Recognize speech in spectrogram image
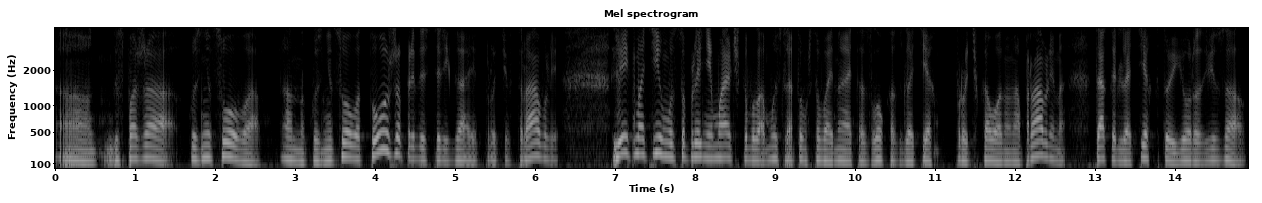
госпожа Кузнецова, Анна Кузнецова тоже предостерегает против травли. Лейтмотивом выступления мальчика была мысль о том, что война это зло как для тех, против кого она направлена, так и для тех, кто ее развязал.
